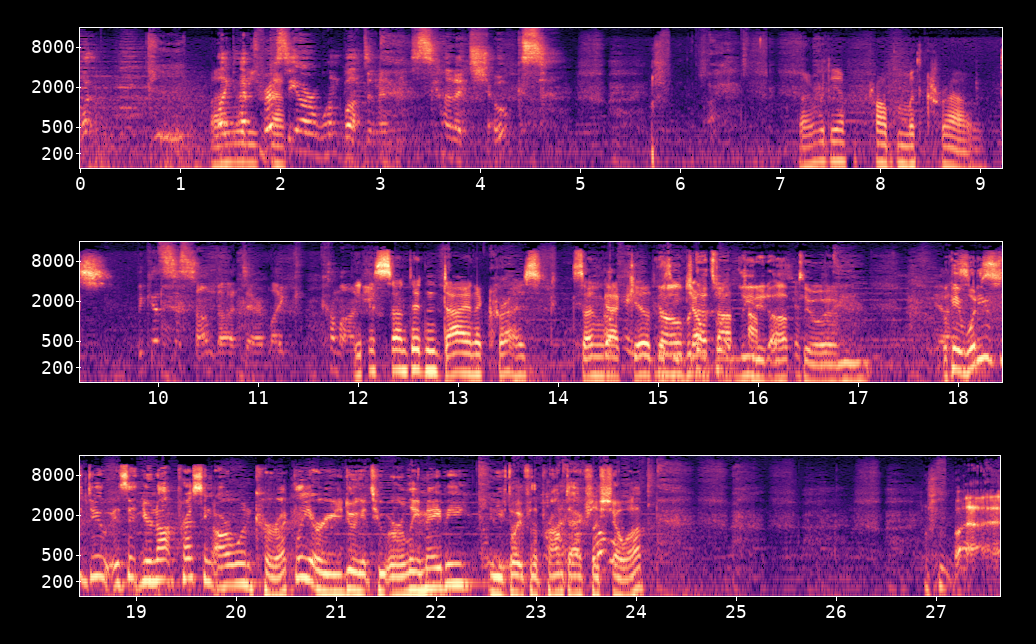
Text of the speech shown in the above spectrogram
what? Why Like I press the R1 button and he just kind of chokes. Why would he have a problem with crowds? Because the sun died there. Like, come on. His son didn't die in a crash. His son got Okay. killed because No, he but jumped that's what on top leaded of up to him. Yeah, Okay, what do you have to do? Is it you're not pressing R1 correctly, or are you doing it too early, maybe? And you have to wait for the prompt to actually show up? Uh,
